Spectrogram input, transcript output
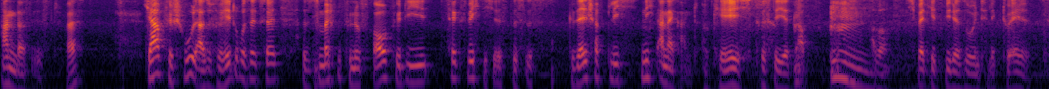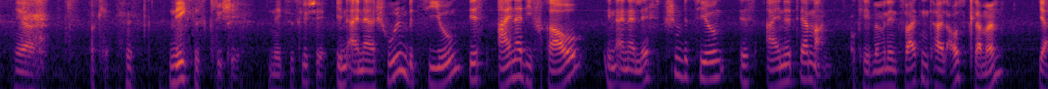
anders ist. Was? Ja, für schwul, also für heterosexuell, also zum Beispiel für eine Frau, für die Sex wichtig ist, das ist gesellschaftlich nicht anerkannt. Okay, ich drifte jetzt ab. Aber ich werde jetzt wieder so intellektuell. Ja. Okay. Nächstes Klischee. Nächstes Klischee. In einer schwulen Beziehung ist einer die Frau, in einer lesbischen Beziehung ist eine der Mann. Okay, wenn wir den zweiten Teil ausklammern, Ja,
